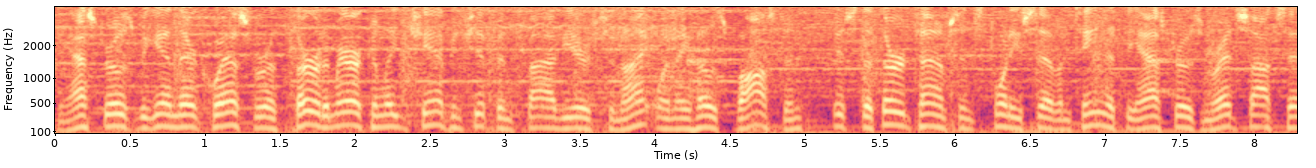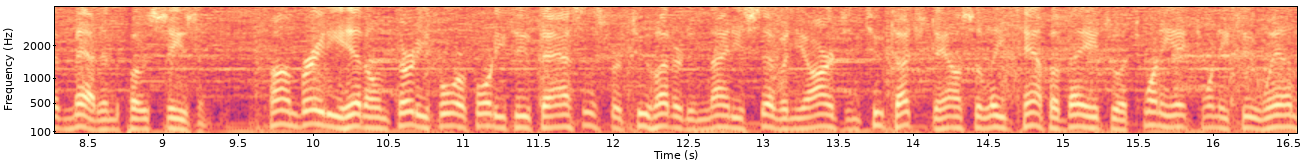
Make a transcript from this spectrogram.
The Astros begin their quest for a third American League championship in five years tonight when they host Boston. It's the third time since 2017 that the Astros and Red Sox have met in the postseason. Tom Brady hit on 34 42 passes for 297 yards and two touchdowns to lead Tampa Bay to a 28 22 win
